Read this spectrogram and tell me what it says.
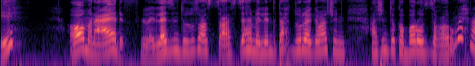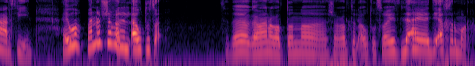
إيه؟ آه ما أنا عارف. لازم تدوسوا على الس- على السهم اللي تحت دول يا جماعة عشان عشان تكبروا وتصغروا. ما إحنا عارفين. أيوه ما أنا مشغل ال auto صدق يا جماعة أنا غلطان أنا شغلت ال auto size. لا هي دي آخر مرة.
